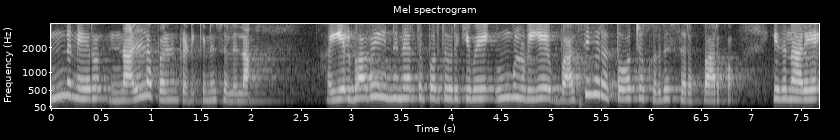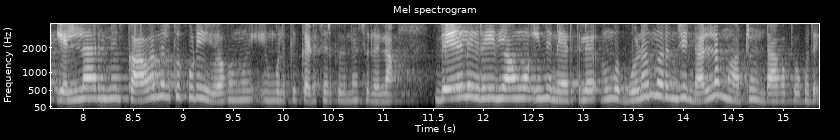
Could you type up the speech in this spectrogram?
இந்த நேரம் நல்ல பலன் கிடைக்குன்னு சொல்லலாம். இயல்பாகவே இந்த நேரத்தை பொறுத்த வரைக்குமே உங்களுடைய வசீகர தோற்றக்கிறது சிறப்பாக இருக்கும். இதனாலே எல்லாருமே கவர்ந்திருக்கக்கூடிய யோகமும் உங்களுக்கு கிடைச்சிருக்குதுன்னு சொல்லலாம். வேலை ரீதியாகவும் இந்த நேரத்தில் உங்கள் குணமறிஞ்சு நல்ல மாற்றம் உண்டாக போகுது.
